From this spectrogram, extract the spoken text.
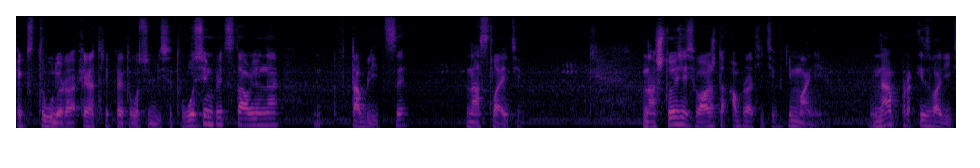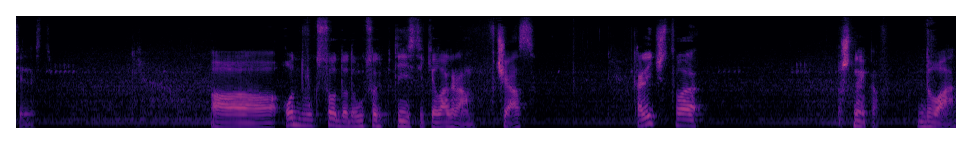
экструдера R3CAT 88 представлена в таблице на слайде. На что здесь важно обратить внимание? На производительность. а, от 200 до 250 кг в час. Количество шнеков 2,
